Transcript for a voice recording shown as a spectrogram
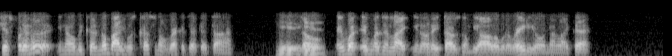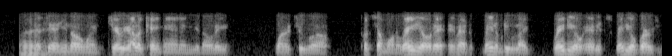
just for the hood, you know, because nobody was cussing on records at that time. Yeah, So yeah. it was it wasn't like you know they thought it was gonna be all over the radio or nothing like that. But then you know when Jerry Heller came in and you know they wanted to uh put something on the radio, they they had made them do like radio edits, radio versions,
